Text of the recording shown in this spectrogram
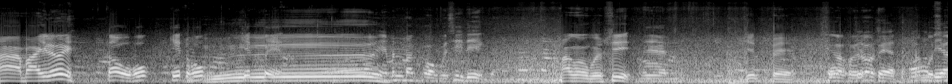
ห้าใบเลย เก้าหกเจ็ดหกเจ็ดแปดเอ้ยให้มันมากอกไปสิเด็กมากกว่าเบบซี่เนี่ยเจ็ดแปดเชื่อคอยรถเอาเดียว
